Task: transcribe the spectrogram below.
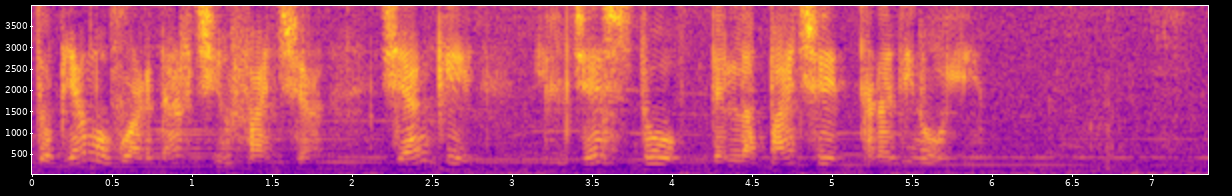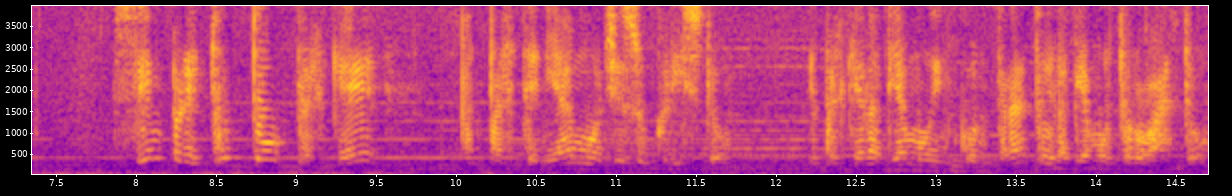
dobbiamo guardarci in faccia. C'è anche il gesto della pace tra di noi. Sempre tutto perché apparteniamo a Gesù Cristo e perché l'abbiamo incontrato e l'abbiamo trovato.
